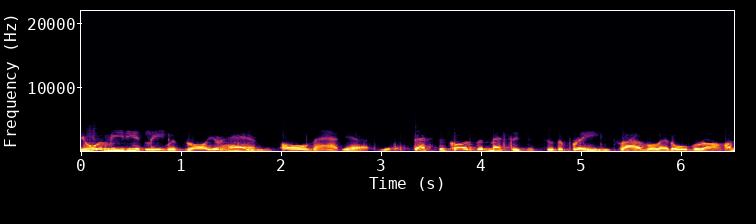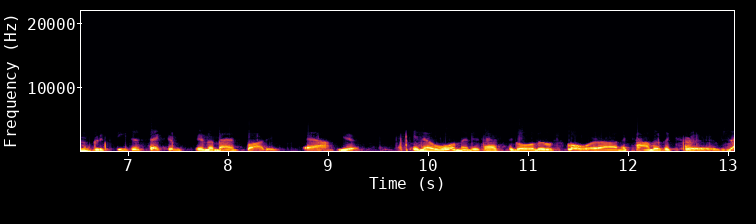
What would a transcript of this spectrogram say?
You immediately withdraw your hand. Oh, that, yeah. Yes. That's because the messages to the brain travel at over a hundred feet a second in a man's body. Yeah? Yes. In a woman, it has to go a little slower on account of the curves.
